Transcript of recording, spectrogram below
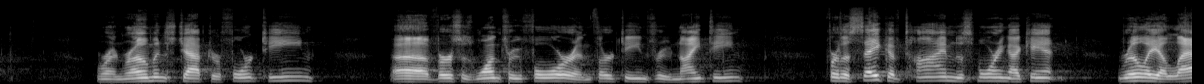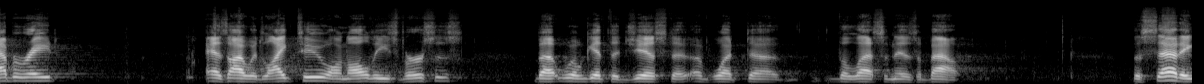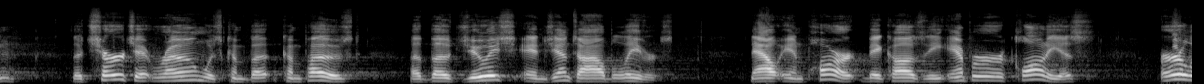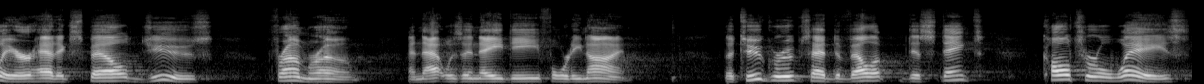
We're in Romans chapter 14, uh, verses 1 through 4 and 13 through 19. For the sake of time this morning, I can't really elaborate as I would like to on all these verses, but we'll get the gist of, of what uh, the lesson is about. The setting the church at Rome was compo- composed of both Jewish and Gentile believers. Now, in part because the Emperor Claudius earlier had expelled Jews from Rome, and that was in AD 49. The two groups had developed distinct cultural ways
